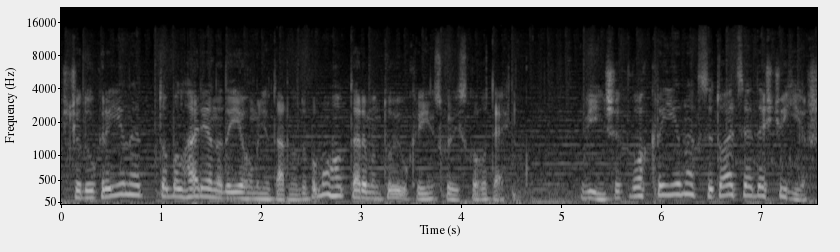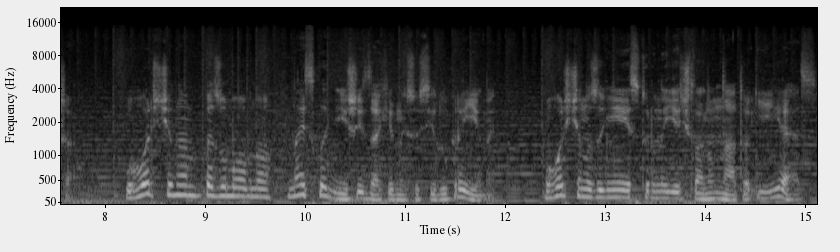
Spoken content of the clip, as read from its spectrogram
Щодо України, то Болгарія надає гуманітарну допомогу та ремонтує українську військову техніку. В інших двох країнах ситуація дещо гірша. Угорщина, безумовно, найскладніший західний сусід України. Угорщина з однієї сторони є членом НАТО і ЄС,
